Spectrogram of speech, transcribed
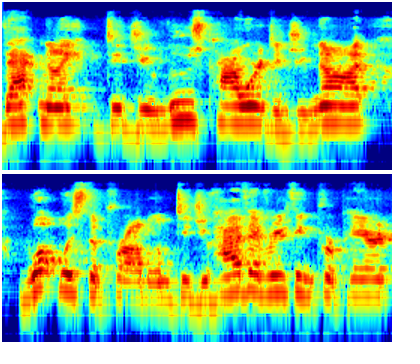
That night, did you lose power? Did you not? What was the problem? Did you have everything prepared?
